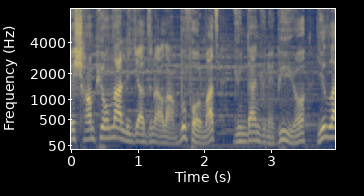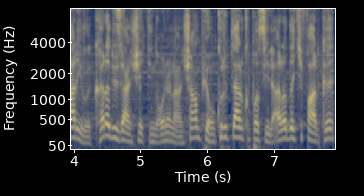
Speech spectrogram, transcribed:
ve Şampiyonlar Ligi adını alan bu format günden güne büyüyor, yıllar yılı kara düzen şeklinde oynanan Şampiyon Kulüpler Kupası ile aradaki farkı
